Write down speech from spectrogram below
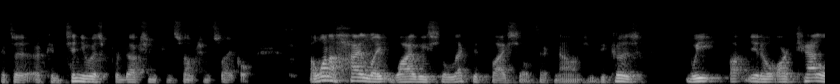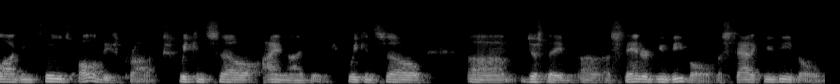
it's a, a continuous production consumption cycle. I want to highlight why we selected Phycell technology because we, uh, you know, our catalog includes all of these products. We can sell ionizers. We can sell um, just a, a standard UV bulb, a static UV bulb.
